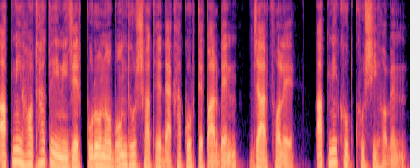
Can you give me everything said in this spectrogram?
আপনি হঠাৎই নিজের পুরনো বন্ধুর সাথে দেখা করতে পারবেন, যার ফলে আপনি খুব খুশি হবেন।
